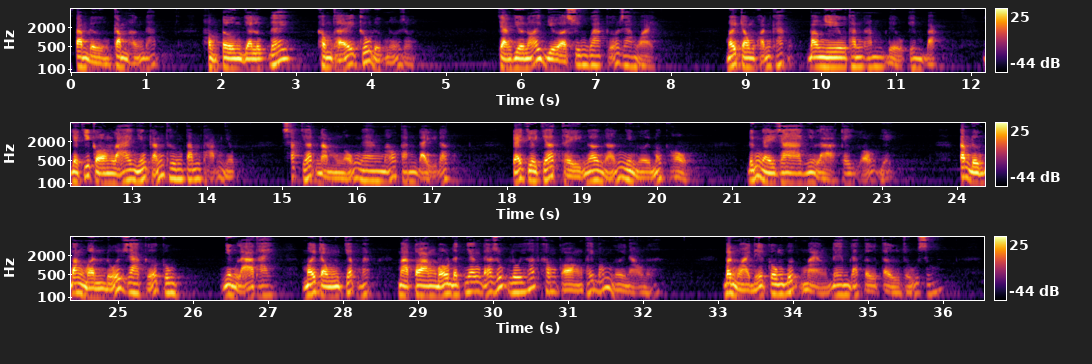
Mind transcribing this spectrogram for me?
Tam đường căm hận đáp. Hồng Tường và Lục Đế không thể cứu được nữa rồi. Chàng vừa nói vừa xuyên qua cửa ra ngoài. Mới trong khoảnh khắc, bao nhiêu thanh âm đều im bặt. Và chỉ còn lại những cảnh thương tâm thảm nhục. xác chết nằm ngổn ngang máu tanh đầy đất. Kẻ chưa chết thì ngơ ngẩn như người mất hồn. Đứng ngay ra như là cây gỗ vậy. Tam đường băng mình đuổi ra cửa cung. Nhưng lạ thay, mới trong chớp mắt, mà toàn bộ địch nhân đã rút lui hết không còn thấy bóng người nào nữa. Bên ngoài địa cung bước màn đêm đã từ từ rủ xuống.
